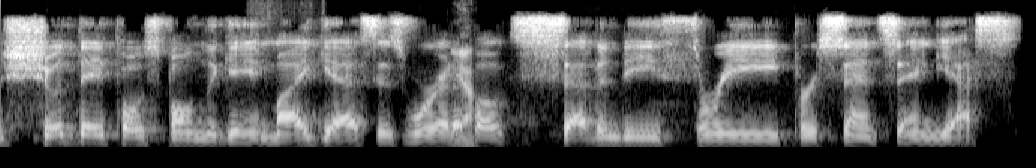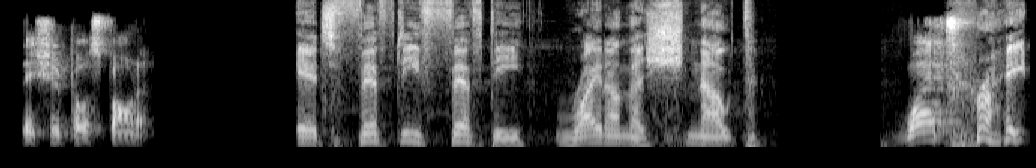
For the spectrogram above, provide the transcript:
should they postpone the game? My guess is we're at yeah. about 73% saying yes, they should postpone it. It's 50-50 right on the schnout. What? Right,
